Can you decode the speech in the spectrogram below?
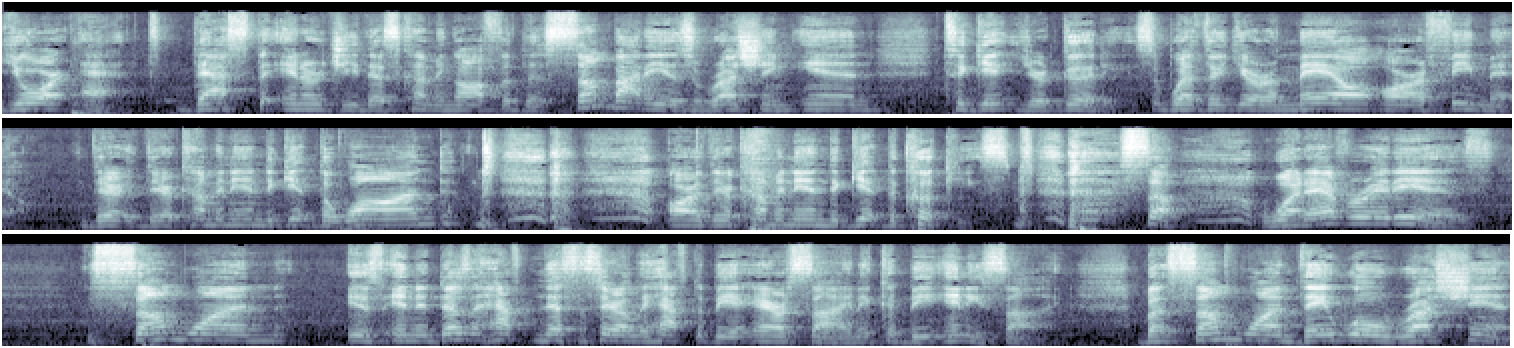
you're at. That's the energy that's coming off of this. Somebody is rushing in to get your goodies, whether you're a male or a female. They're they're coming in to get the wand, or they're coming in to get the cookies. so whatever it is, someone is, and it doesn't have necessarily have to be an air sign. It could be any sign, but someone they will rush in,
